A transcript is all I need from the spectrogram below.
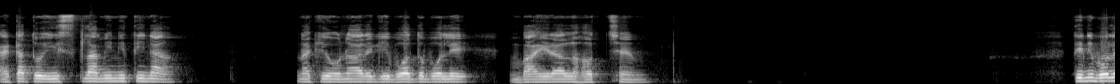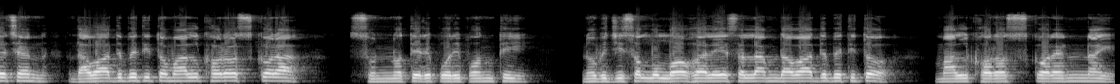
এটা তো ইসলামী নীতি না। নাকি ওনার গিবদ বলে ভাইরাল হচ্ছেন? তিনি বলেছেন, দাওয়াত ব্যতীত মাল খরচ করা সুন্নতের পরিপন্থী। নবীজি সাল্লাম দাওয়াত ব্যতীত মাল খরচ করেন নাই।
